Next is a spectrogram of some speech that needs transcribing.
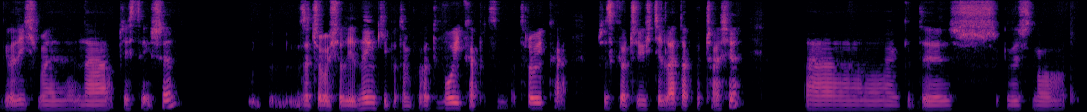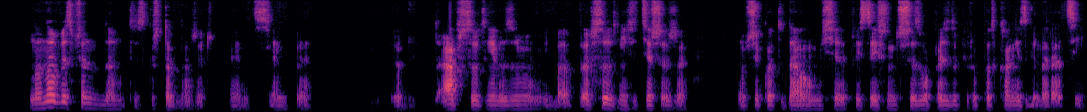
graliśmy na PlayStation. Zaczęło się od jedynki, potem była dwójka, potem była trójka. Wszystko oczywiście lata po czasie, gdyż, gdyż no, no nowy sprzęt w domu to jest kosztowna rzecz, więc jakby absolutnie rozumiem i absolutnie się cieszę, że na przykład udało mi się PlayStation 3 złapać dopiero pod koniec generacji,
